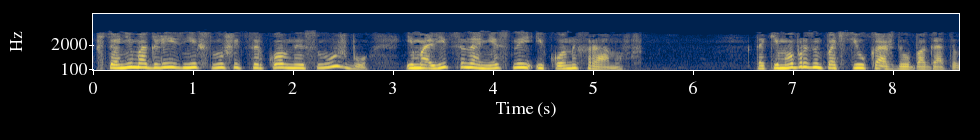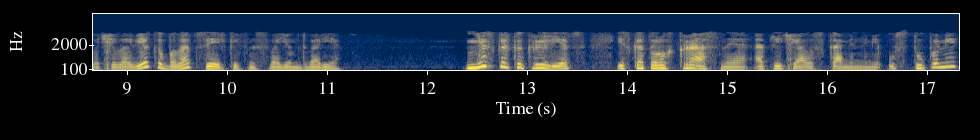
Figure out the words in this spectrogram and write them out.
что они могли из них слушать церковную службу и молиться на местные иконы храмов. Таким образом, почти у каждого богатого человека была церковь на своем дворе. Несколько крылец, из которых красное отличалось каменными уступами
